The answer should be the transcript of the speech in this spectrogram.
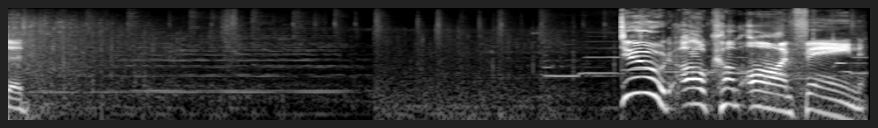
Dead. Dude! Oh, come on, Fane.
